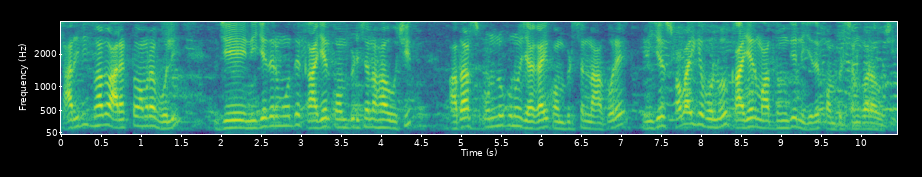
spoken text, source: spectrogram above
শারীরিকভাবে আরেকটাও আমরা বলি যে, নিজেদের মধ্যে কাজের কম্পিটিশান হওয়া উচিত। আদার্স অন্য কোনো জায়গায় কম্পিটিশান না করে নিজের সবাইকে বলব কাজের মাধ্যম দিয়ে নিজেদের কম্পিটিশান করা উচিত।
